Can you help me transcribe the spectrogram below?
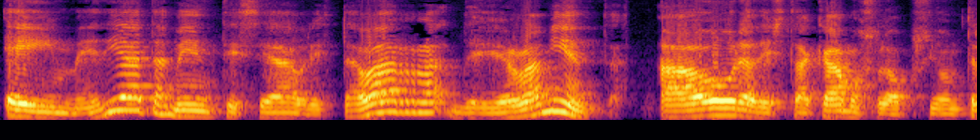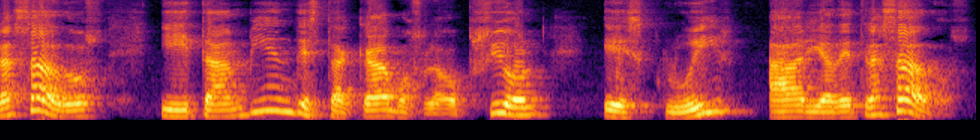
e inmediatamente se abre esta barra de herramientas. Ahora destacamos la opción trazados y también destacamos la opción excluir área de trazados.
